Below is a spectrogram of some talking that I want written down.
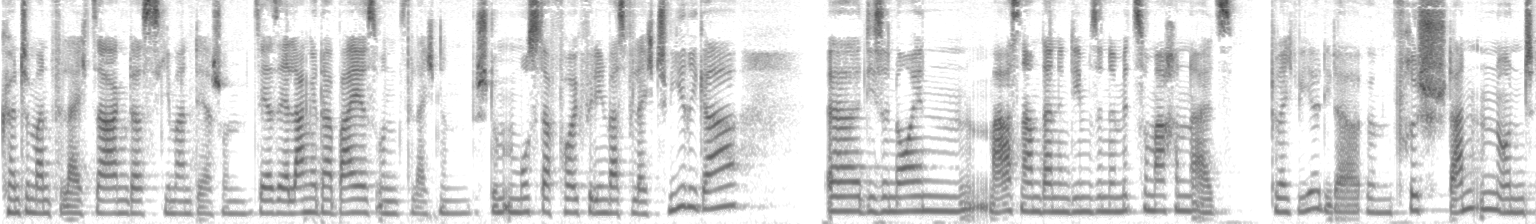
könnte man vielleicht sagen, dass jemand, der schon sehr, sehr lange dabei ist und vielleicht einem bestimmten Muster folgt, für den war es vielleicht schwieriger, äh, diese neuen Maßnahmen dann in dem Sinne mitzumachen, als vielleicht wir, die da ähm, frisch standen und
